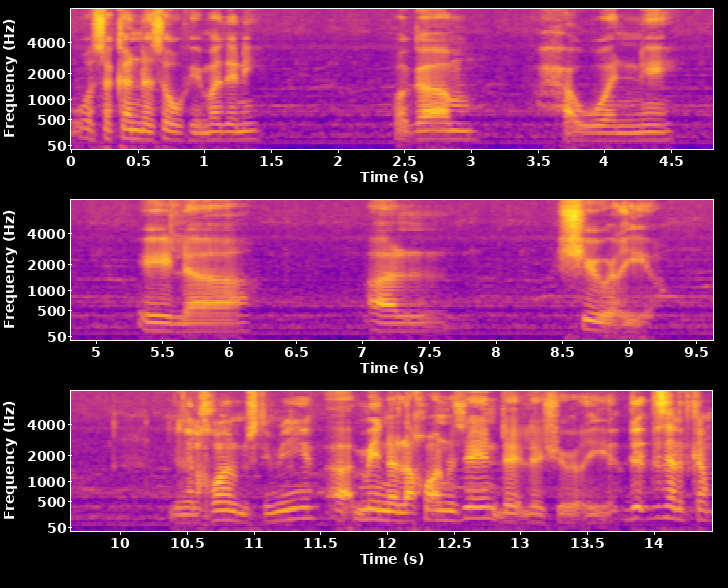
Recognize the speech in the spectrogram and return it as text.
وسكننا سوا في مدني وقام حولني إلى الشيوعية. من الأخوان المسلمين؟ آه، من الأخوان المسلمين للشيوعية. دي, دي سنة كم؟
